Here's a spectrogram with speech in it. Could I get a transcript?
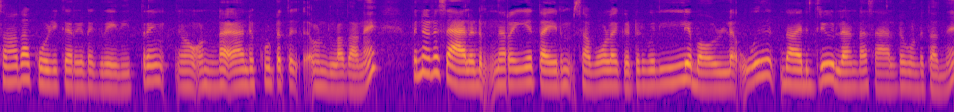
സാധാ കോഴിക്കറിയുടെ ഗ്രേവി. ഇത്രയും ഉണ്ട അതിന്റെ കൂട്ടത്ത് ഉള്ളതാണ്. പിന്നെ ഒരു സാലഡും നിറയെ തൈരും സവോളയൊക്കെ ഇട്ട് ഒരു വലിയ ബൗളിൽ ഒരു ദാരിദ്ര്യവും ഇല്ലാണ്ട് ആ സാലഡ് കൊണ്ട് തന്നെ.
